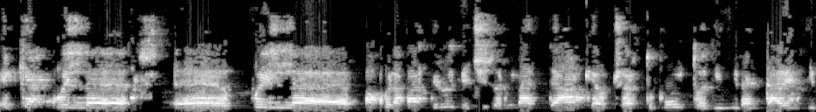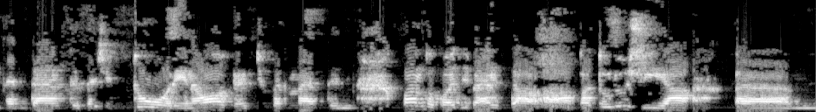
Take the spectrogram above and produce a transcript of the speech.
e che è quel, eh, quel, quella parte di noi che ci permette anche a un certo punto di diventare indipendente dai genitori, no? che ci permette di, quando poi diventa patologia ehm,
